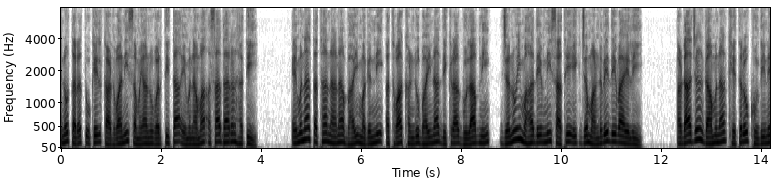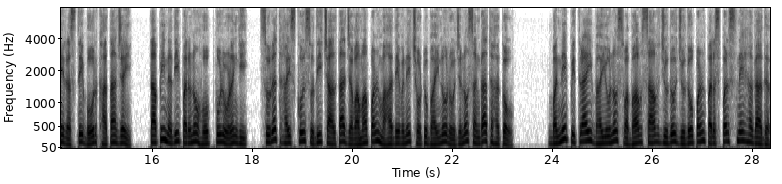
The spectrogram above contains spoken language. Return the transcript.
એનો તરત ઉકેલ કાઢવાની સમયાનુવર્તિતા એમનામાં અસાધારણ હતી. એમના તથા નાના ભાઈ મગનની અથવા ખંડુભાઈના દીકરા ગુલાબની, જનોઈ મહાદેવની સાથે એક જ માંડવે દેવાયેલી. અડાજણ ગામના ખેતરો ખૂંદીને રસ્તે બોર ખાતા જઈ, તાપી નદી પરનો હોપ પુલ ઓળંગી સુરત હાઈસ્કૂલ સુધી ચાલતા જવામાં પણ મહાદેવને છોટુભાઈનો રોજનો સંગાથ હતો. બંને પિતરાઈ ભાઈઓનો સ્વભાવ સાવ જુદો જુદો પણ પરસ્પર સ્નેહગાધ.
